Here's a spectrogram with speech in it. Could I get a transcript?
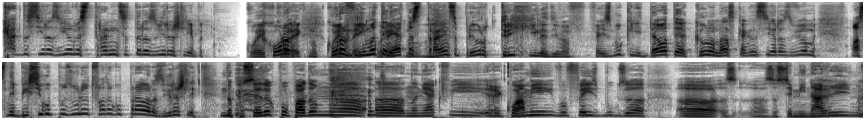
как да си развиваме страницата, разбираш ли? Е, Бе, кое е хора- коректно, кое Хора, не вие е имате коректно. някаква страница, примерно 3000 в Facebook и ни давате акъл на нас как да си я развиваме. Аз не бих си го позволил това да го правя, разбираш ли? Напоследък попадам на, а, на някакви реклами във Фейсбук за, а, за, за семинари на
